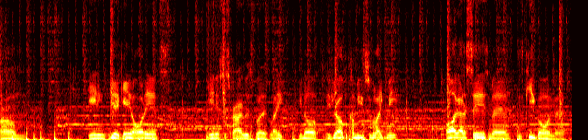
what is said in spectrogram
Um, gaining yeah gaining audience gaining subscribers but like you know if you're up and coming youtuber like me all i gotta say is man just keep going man.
